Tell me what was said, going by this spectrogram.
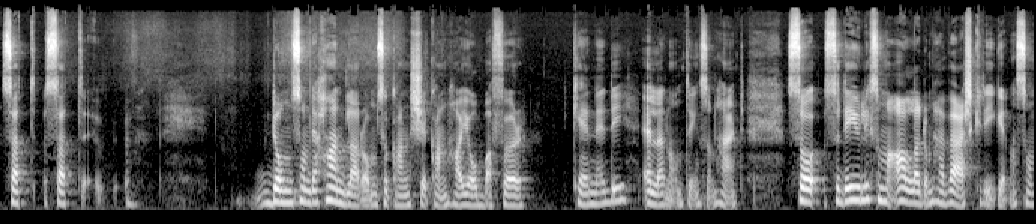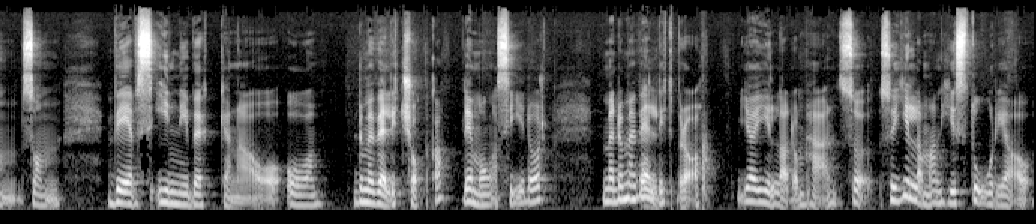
Så att, så att de som det handlar om så kanske kan ha jobbat för Kennedy eller någonting sånt här. Så, så det är ju liksom alla de här världskrigen som, som vävs in i böckerna och, och de är väldigt tjocka, det är många sidor, men de är väldigt bra. Jag gillar de här. Så, så gillar man historia och,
